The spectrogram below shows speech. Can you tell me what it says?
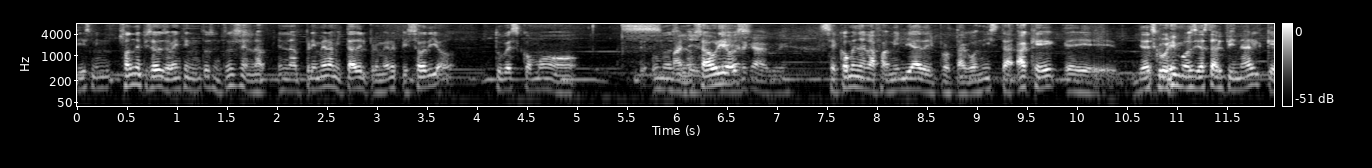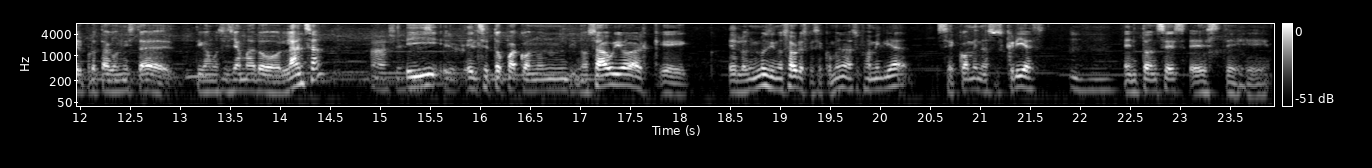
10 minutos, son episodios de 20 minutos, entonces en la, en la primera mitad del primer episodio, tú ves como unos Vale, dinosaurios verga, se comen a la familia del protagonista. Ah, que eh, ya descubrimos ya hasta el final que el protagonista, digamos, es llamado Lanza. Ah, sí, Y Spear. él se topa con un dinosaurio al que eh, los mismos dinosaurios que se comen a su familia se comen a sus crías. Entonces, este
